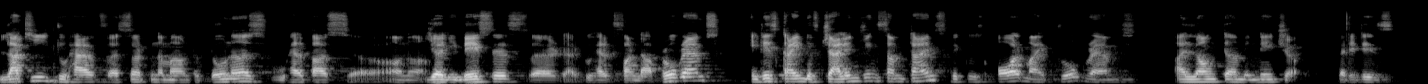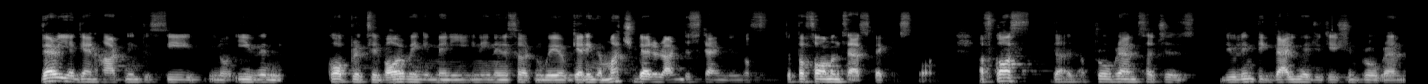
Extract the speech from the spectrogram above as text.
lucky to have a certain amount of donors who help us uh, on a yearly basis uh, to help fund our programs. It is kind of challenging sometimes because all my programs are long term in nature, but it is very again heartening to see, you know, even corporates evolving in many in, in a certain way of getting a much better understanding of the performance aspect of sport. Of course, the, programs such as the Olympic Value Education Program,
